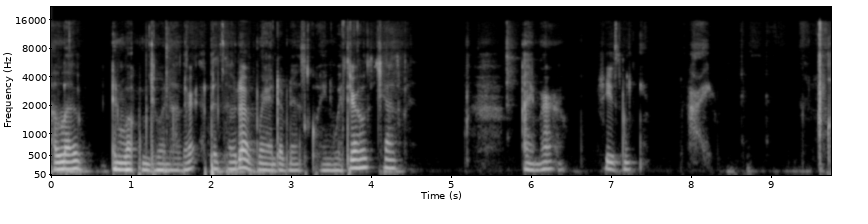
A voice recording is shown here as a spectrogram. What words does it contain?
Hello, and welcome to another episode of Randomness Queen with your host, Jasmine. I'm her. She's me. Hi.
